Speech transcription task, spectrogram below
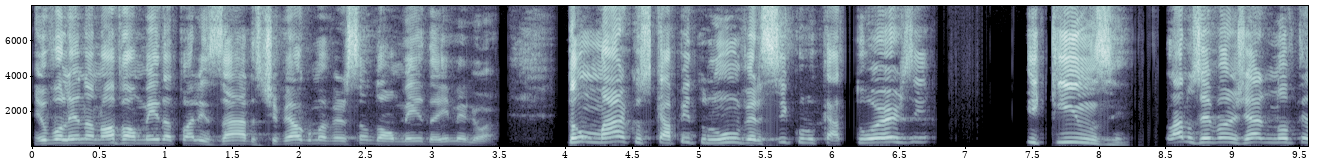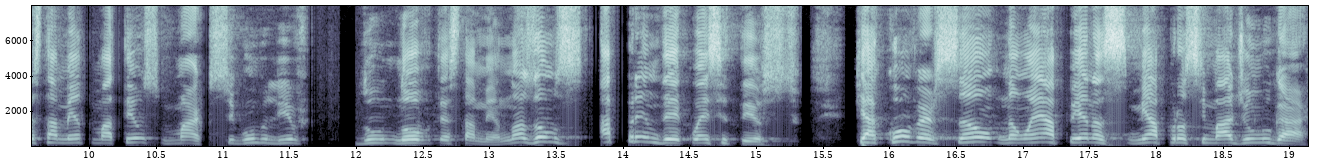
Eu vou ler na Nova Almeida atualizada, se tiver alguma versão do Almeida aí melhor. Então, Marcos capítulo 1, versículo 14 e 15. Lá nos Evangelhos do Novo Testamento, Mateus, Marcos, segundo livro do Novo Testamento. Nós vamos aprender com esse texto que a conversão não é apenas me aproximar de um lugar.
